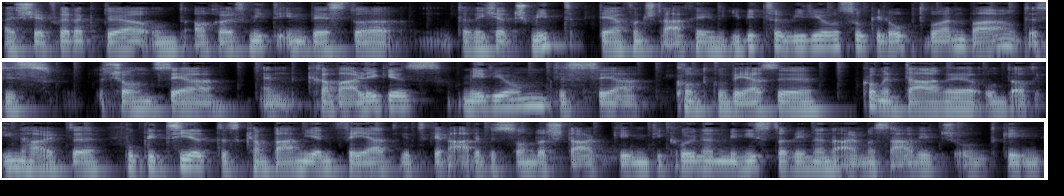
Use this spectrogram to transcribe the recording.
Als Chefredakteur und auch als Mitinvestor der Richard Schmidt, der von Strache im Ibiza-Video so gelobt worden war. Und das ist schon sehr ein krawalliges Medium, das sehr kontroverse Kommentare und auch Inhalte publiziert. Das Kampagnen fährt jetzt gerade besonders stark gegen die grünen Ministerinnen Alma Sadic und gegen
